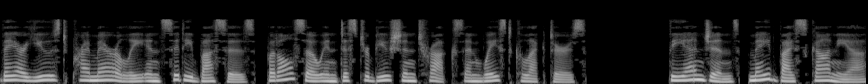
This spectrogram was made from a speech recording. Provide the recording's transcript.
They are used primarily in city buses, but also in distribution trucks and waste collectors. The engines, made by Scania,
